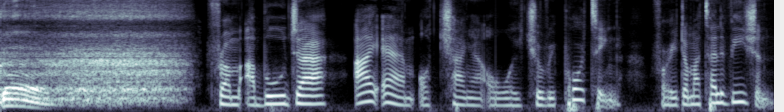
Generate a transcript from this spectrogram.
God from Abuja, I am Ochanya Owoicho reporting for Idoma Television.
